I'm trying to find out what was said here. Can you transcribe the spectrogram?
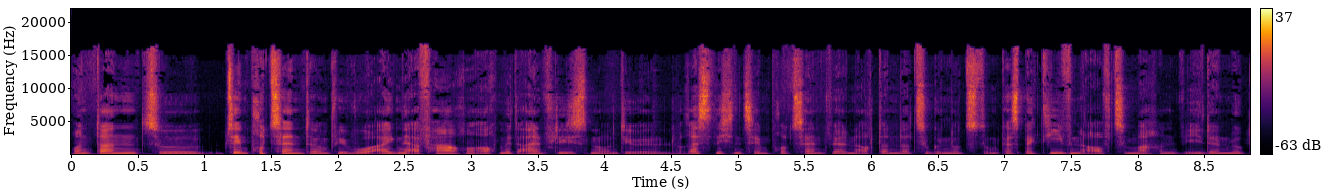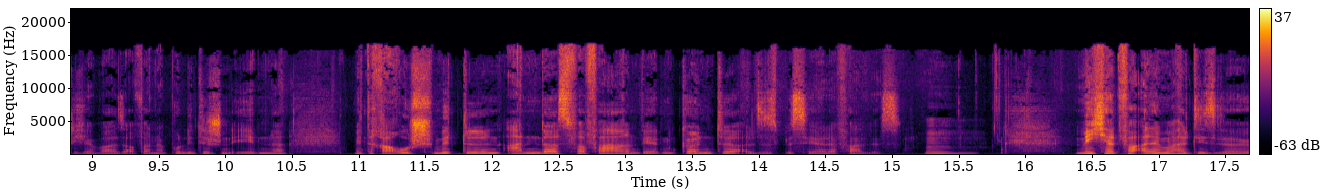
und dann zu 10 Prozent irgendwie, wo eigene Erfahrungen auch mit einfließen und die restlichen 10 Prozent werden auch dann dazu genutzt, um Perspektiven aufzumachen, wie denn möglicherweise auf einer politischen Ebene mit Rauschmitteln anders verfahren werden könnte, als es bisher der Fall ist. Mhm. Mich hat vor allem halt diese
